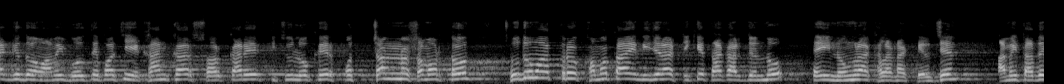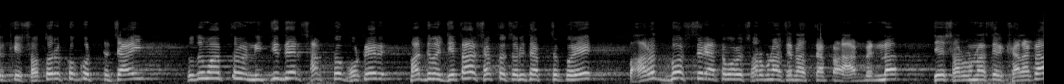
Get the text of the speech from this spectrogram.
একদম আমি বলতে পারছি এখানকার সরকারের কিছু লোকের প্রচ্ছন্ন সমর্থন শুধুমাত্র ক্ষমতায় নিজেরা টিকে থাকার জন্য এই নোংরা খেলাটা খেলছেন। আমি তাদেরকে সতর্ক করতে চাই শুধুমাত্র নিজেদের স্বার্থ ভোটের মাধ্যমে জেতার স্বার্থ চরিতার্থ করে ভারতবর্ষের এত বড় সর্বনাশের রাস্তা আপনারা হাঁটবেন না। যে সর্বনাশের খেলাটা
